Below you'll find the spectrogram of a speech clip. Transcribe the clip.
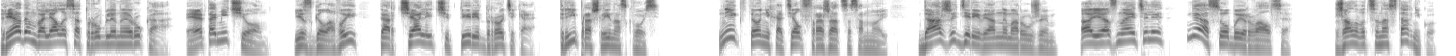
Рядом валялась отрубленная рука. Это мечом. Из головы торчали четыре дротика. Три прошли насквозь. Никто не хотел сражаться со мной, даже деревянным оружием. А я, знаете ли, не особо и рвался. Жаловаться наставнику?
